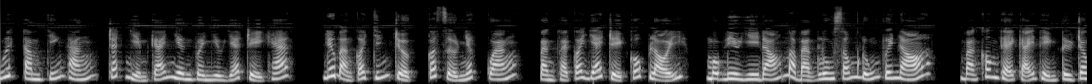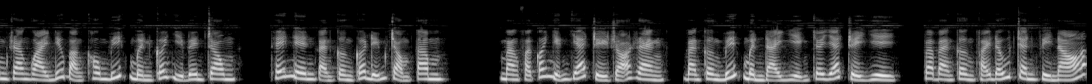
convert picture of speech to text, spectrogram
quyết tâm chiến thắng, trách nhiệm cá nhân và nhiều giá trị khác. Nếu bạn có chính trực, có sự nhất quán, bạn phải có giá trị cốt lõi, một điều gì đó mà bạn luôn sống đúng với nó. Bạn không thể cải thiện từ trong ra ngoài nếu bạn không biết mình có gì bên trong, thế nên bạn cần có điểm trọng tâm. Bạn phải có những giá trị rõ ràng, bạn cần biết mình đại diện cho giá trị gì, và bạn cần phải đấu tranh vì nó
